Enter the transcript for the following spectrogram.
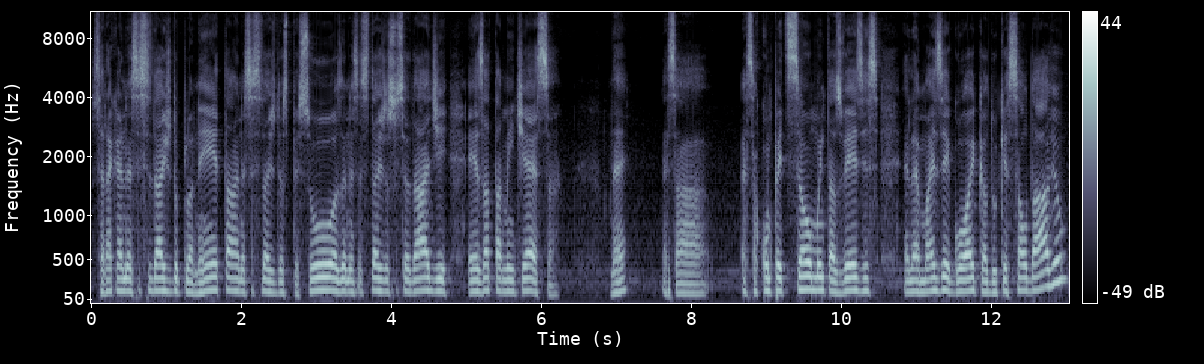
Será que a necessidade do planeta, a necessidade das pessoas, a necessidade da sociedade é exatamente essa? Né? Essa essa competição muitas vezes ela é mais egóica do que saudável.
